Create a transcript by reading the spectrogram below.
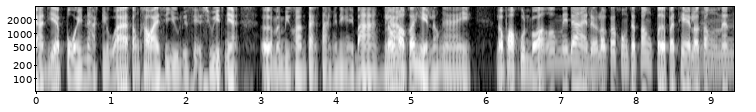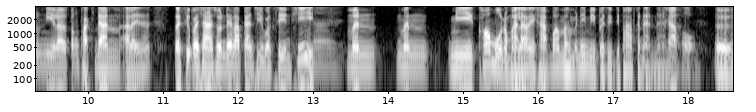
การที่จะป่วยหนัก หรือว่าต้องเข้า ICU หรือเสียชีวิตเนี่ยเออมันมีความแตกต่างกันยังไงบ้าง แล้วครับเราก็เห็นแล้วไง แล้วพอคุณบอกว่าเออไม่ได้เดี๋ยวเราก็คงจะต้องเปิดประเทศเราต้องนั่นนู่นนี่เราต้องผลักดันอะไรนะแต่คือประชาชนได้รับการฉีดวัคซีนที่ใช่มันมันมีข้อมูลออกมาแล้วไงครับ ว่ามันไม่ได้มีประสิทธิภาพขนาดนั้นครับผมเออ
